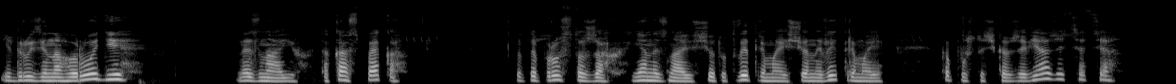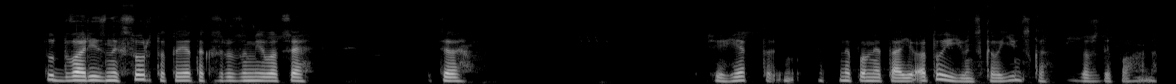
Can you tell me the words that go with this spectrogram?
І, друзі, на городі, не знаю, така спека, що це просто жах. Я не знаю, що тут витримає, що не витримає. Капусточка вже в'яжеться ця. Тут два різних сорта, то я так зрозуміла, це, це чи гетто, не пам'ятаю, а то іюнська, іюнська завжди погана.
